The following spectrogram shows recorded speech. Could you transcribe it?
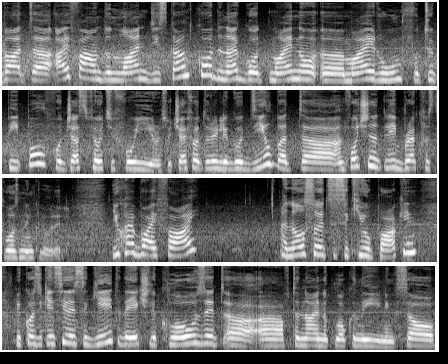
but uh, I found online discount code and I got my, uh, my room for two people for just 34 euros which I thought a really good deal but uh, unfortunately breakfast wasn't included. You have Wi-Fi and also it's a secure parking because you can see there's a gate they actually close it uh, after 9 o'clock in the evening. So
